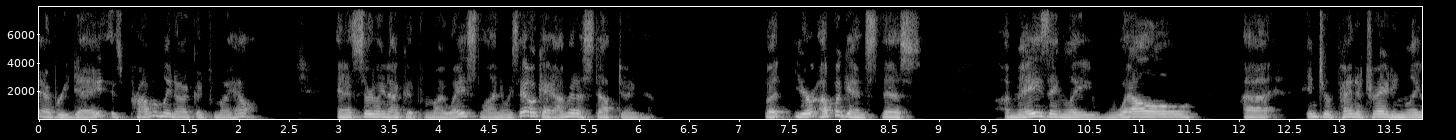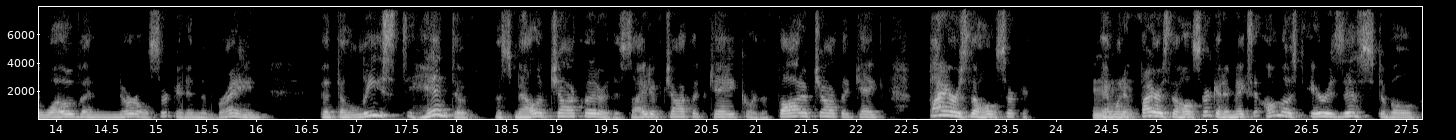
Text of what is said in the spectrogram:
every day is probably not good for my health, and it's certainly not good for my waistline. And we say, okay, I'm going to stop doing that but you're up against this amazingly well uh, interpenetratingly woven neural circuit in the brain that the least hint of the smell of chocolate or the sight of chocolate cake or the thought of chocolate cake fires the whole circuit. And when it hmm. fires the whole circuit it makes it almost irresistible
